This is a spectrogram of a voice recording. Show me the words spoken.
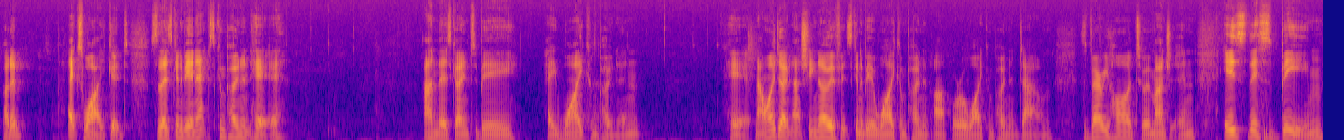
Pardon? xy, good. So there's going to be an x component here, and there's going to be a y component here. Now, I don't actually know if it's going to be a y component up or a y component down. It's very hard to imagine. Is this beam,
